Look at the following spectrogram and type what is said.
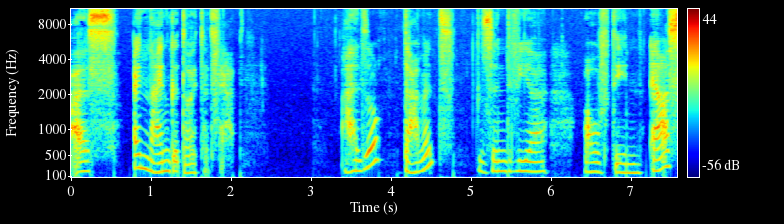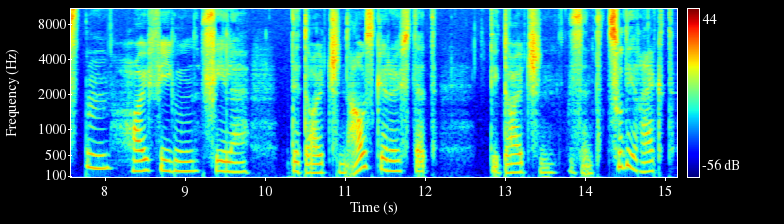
als ein Nein gedeutet werden. Also, damit sind wir auf den ersten häufigen Fehler der Deutschen ausgerüstet. Die Deutschen sind zu direkt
